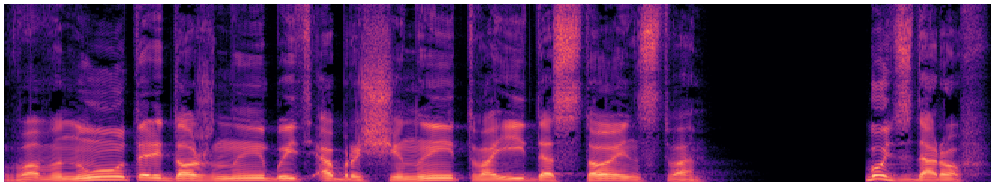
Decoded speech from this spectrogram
Вовнутрь должны быть обращены твои достоинства. Будь здоров!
